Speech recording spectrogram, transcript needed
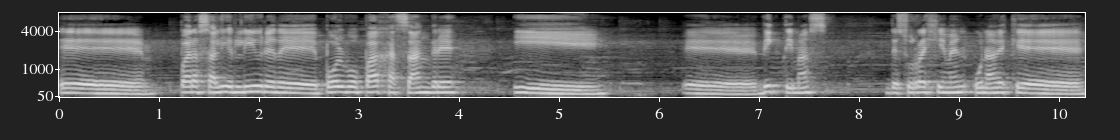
eh, para salir libre de polvo, paja, sangre y eh, víctimas de su régimen una vez que,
